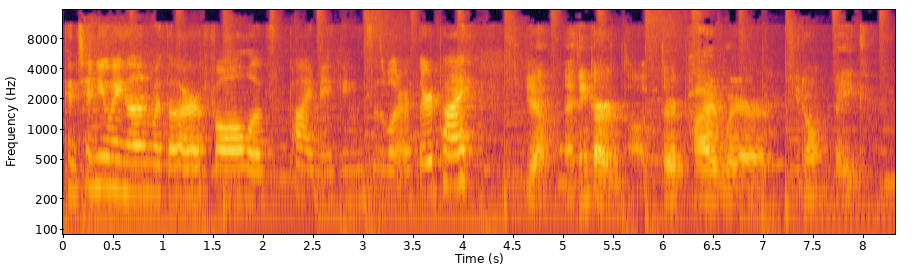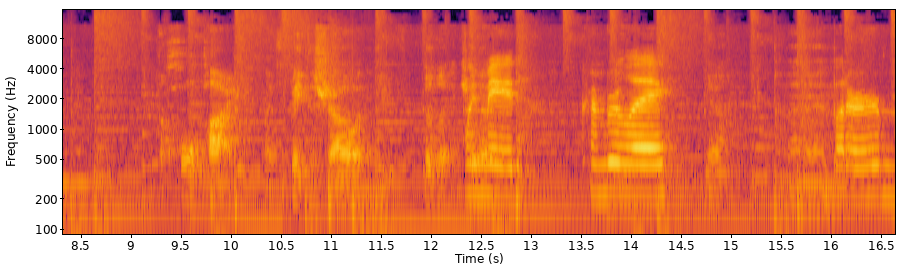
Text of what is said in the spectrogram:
continuing on with our fall of pie making. This is what our third pie. Yeah, I think our uh, third pie where you don't bake the whole pie, like you bake the shell and then you fill it We it. made creme brulee, yeah, and then butter,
